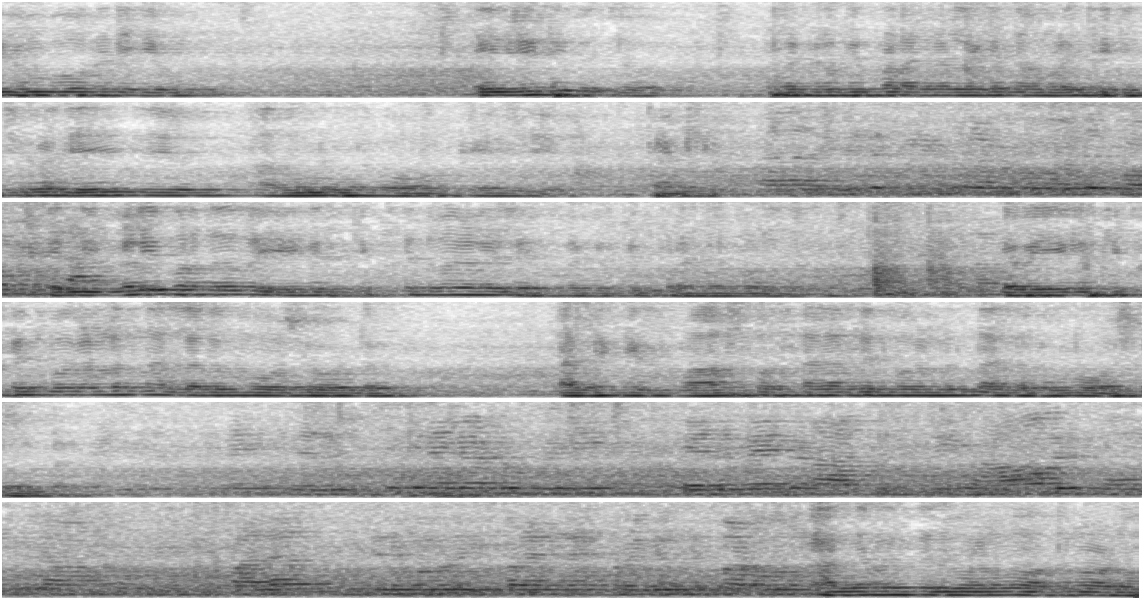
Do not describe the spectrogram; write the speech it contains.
ഇതും ബോറടിക്കും എഴുതി വെച്ചോ. പ്രകൃതി പടങ്ങളിലേക്ക് നമ്മൾ തിരിച്ചു വരികയും ചെയ്യും. അന്ന് നിങ്ങൾ ഓർക്കുകയും ചെയ്യും. താങ്ക് യു നിങ്ങൾ ഈ പറഞ്ഞ റിയലിസ്റ്റിക് സിനിമകളില്ലേ പ്രകൃതി പടങ്ങൾ പറഞ്ഞത് റിയലിസ്റ്റിക് സിനിമകളിലും നല്ലതും മോശമുണ്ട് അല്ലെങ്കിൽ മാസ് മസാല സിനിമകളിലും നല്ലതും മോശമുണ്ട് എലിവേറ്റഡ് ആർട്ടിസ്റ്റ് ആ ഒരു ഫോമിലാണ് പല സിനിമകളും ഈ പറയുന്ന പ്രകൃതി പടവും അങ്ങനത്തെ സിനിമകൾ മാത്രമാണോ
